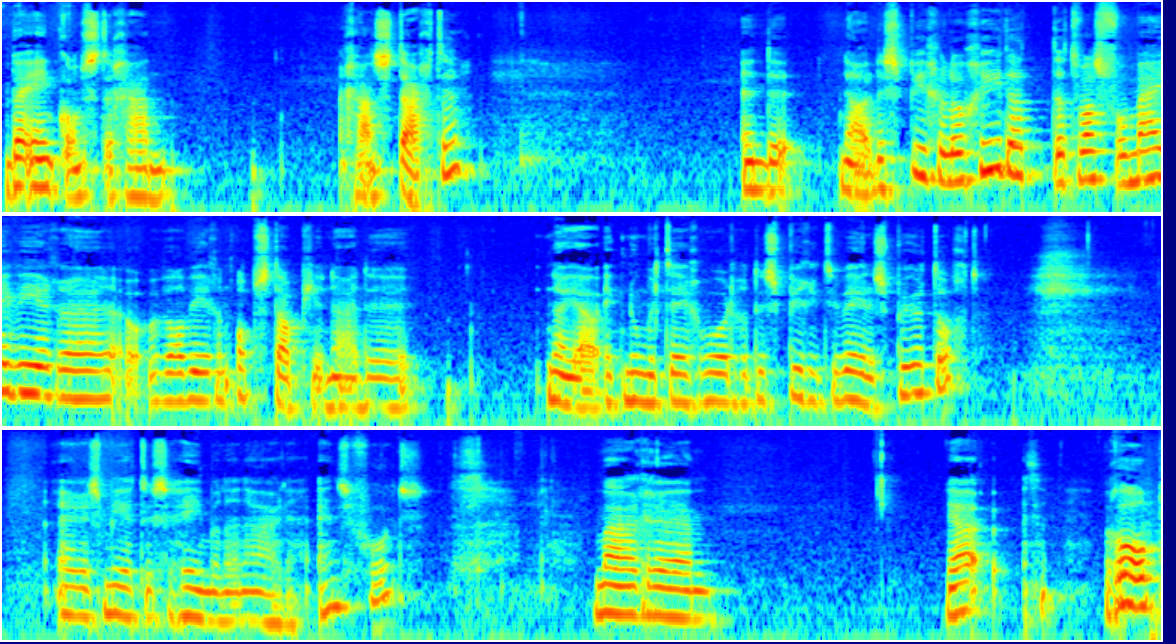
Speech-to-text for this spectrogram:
bijeenkomsten gaan, gaan starten. En de, nou, de spiegologie, dat, dat was voor mij weer eh, wel weer een opstapje naar de, nou ja, ik noem het tegenwoordig de spirituele speurtocht. Er is meer tussen hemel en aarde enzovoorts. Maar uh, ja, Rob,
